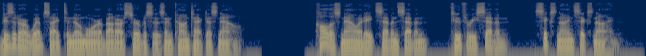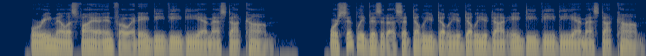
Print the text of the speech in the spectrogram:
Visit our website to know more about our services and contact us now. Call us now at 877 237 6969 or email us via info at advdms.com. or simply visit us at www.advdms.com.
